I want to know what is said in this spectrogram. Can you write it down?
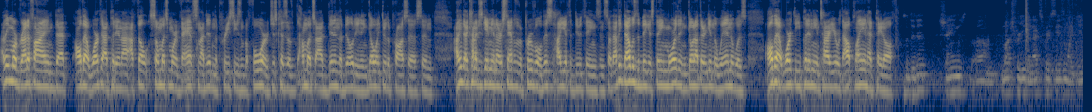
I think more gratifying that all that work I put in, I, I felt so much more advanced than I did in the preseason before, just because of how much I'd been in the building and going through the process. And I think that kind of just gave me another stamp of approval. This is how you have to do things. And so I think that was the biggest thing, more than going out there and getting the win. Was all that work that you put in the entire year without playing had paid off. So did it change um, much for you the next preseason, like you,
